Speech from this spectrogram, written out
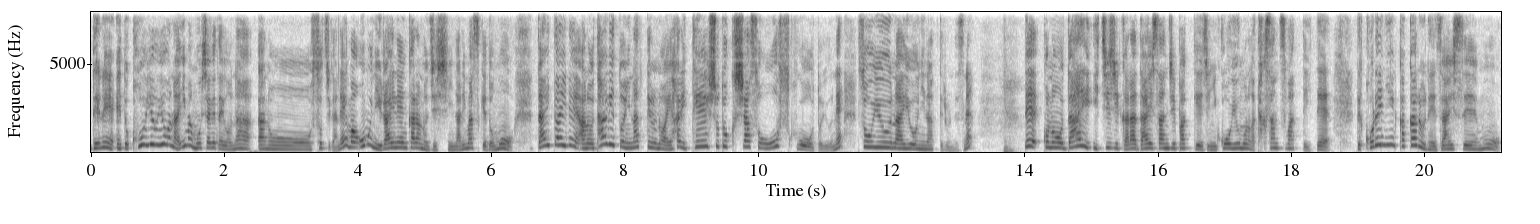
でね、えっと、こういうような、今申し上げたような、あのー、措置がね、まあ、主に来年からの実施になりますけども、大体ね、あの、ターゲットになっているのは、やはり低所得者層を救おうというね、そういう内容になってるんですね。で、この第1次から第3次パッケージにこういうものがたくさん詰まっていて、で、これにかかるね、財政も、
